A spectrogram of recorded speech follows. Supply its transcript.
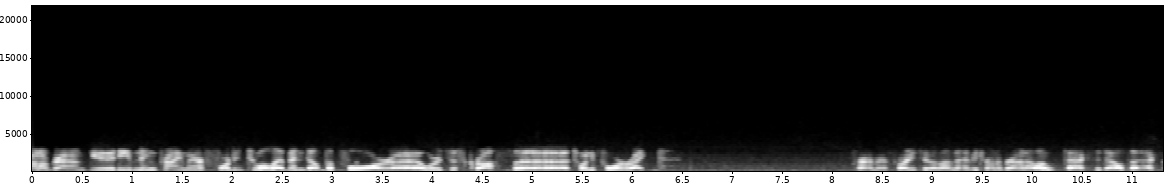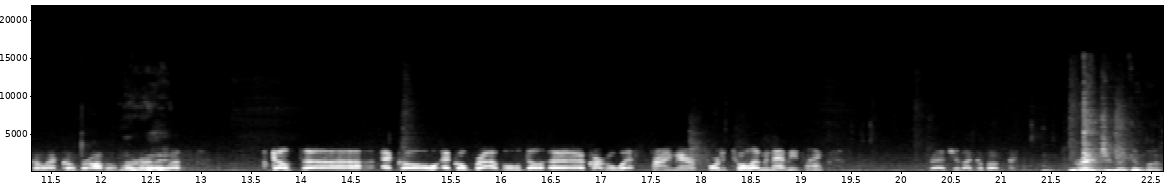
Toronto ground, good evening, Prime Air 4211, Delta 4, uh, we're just across uh, 24 right. Prime Air 4211, Heavy Toronto ground, hello, taxi Delta, Echo, Echo Bravo. All right. West. Delta Echo Echo Bravo Del, uh, Cargo West, Prime Air 4211 Heavy, thanks. Read you like a book. Read you like a book.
